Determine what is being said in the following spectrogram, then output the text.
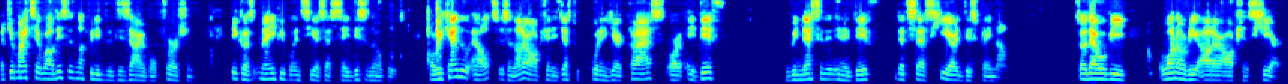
but you might say, well, this is not really the desirable version because many people in CSS say this is no good. What we can do else is another option is just to put in here class or a div. We nested it in a div that says here display none. So that will be one of the other options here.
